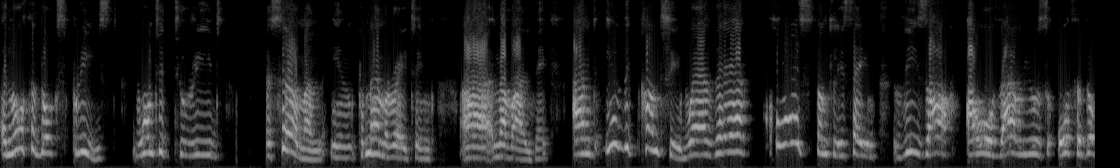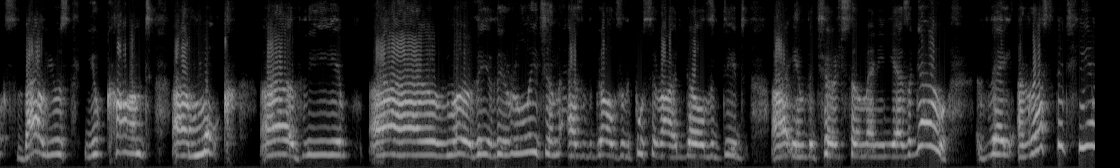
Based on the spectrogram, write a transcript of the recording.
an Orthodox priest wanted to read a sermon in commemorating uh, Navalny. And in the country where they're constantly saying these are our values, orthodox values, you can't uh, mock uh, the, uh, the the religion as the girls, the Pussy Riot girls did uh, in the church so many years ago. They arrested him.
